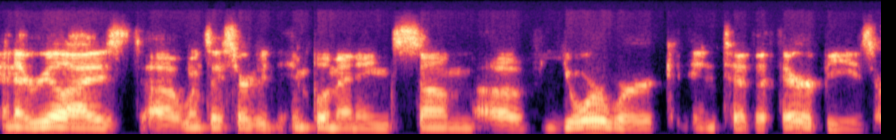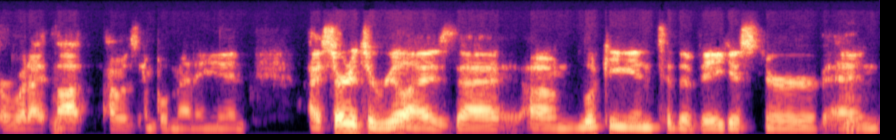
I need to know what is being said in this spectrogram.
And I realized uh, once I started implementing some of your work into the therapies, or what I thought I was implementing in, I started to realize that um, looking into the vagus nerve and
